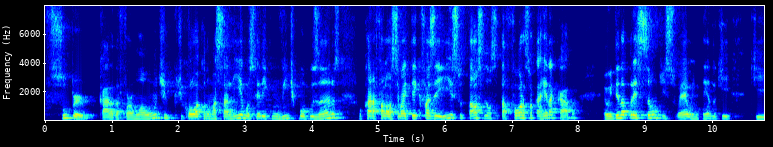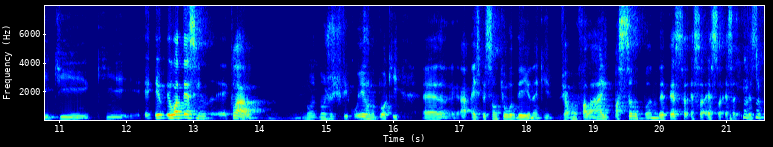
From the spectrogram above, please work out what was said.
super cara da Fórmula 1, te, te coloca numa salinha, você ali com 20 e poucos anos, o cara fala, ó, você vai ter que fazer isso, tal, senão você tá fora, sua carreira acaba. Eu entendo a pressão que isso é, eu entendo que, que, que, que eu, eu até assim, é claro, não, não justifico o erro, não estou aqui é, a, expressão que eu odeio, né? Que já vão falar, ai, passando pano. Eu detesto essa, essa, essa, essa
